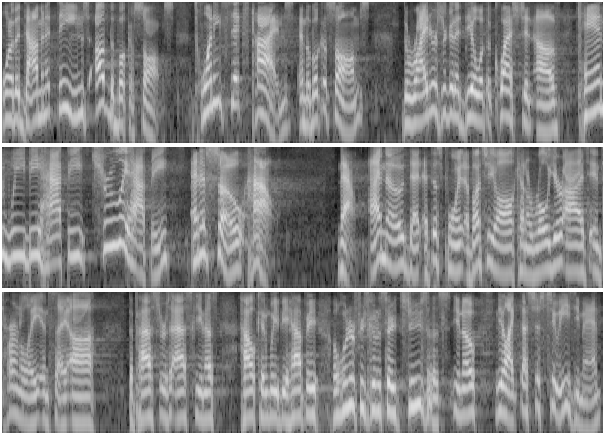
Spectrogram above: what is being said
one of the dominant themes of the book of Psalms. 26 times in the book of Psalms, The writers are going to deal with the question of can we be happy, truly happy, and if so, how? Now, I know that at this point, a bunch of y'all kind of roll your eyes internally and say, uh, the pastor's asking us, how can we be happy? I wonder if he's going to say Jesus. You know, you're like, that's just too easy, man.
